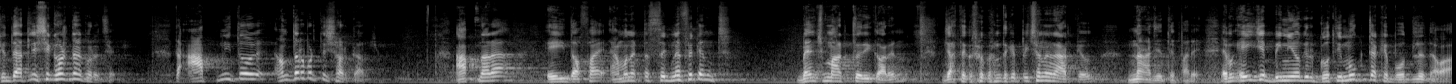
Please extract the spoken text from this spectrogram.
কিন্তু অ্যাটলিস্ট সে ঘোষণা করেছে। তা আপনি তো অন্তর্বর্তী সরকার। আপনারা এই দফায় এমন একটা সিগনিফিক্যান্ট বেঞ্চমার্ক তৈরি করেন, যাতে করে ওখান থেকে পিছনে আর কেউ না যেতে পারে। এবং এই যে বিনিয়োগের গতিমুখটাকে বদলে দেওয়া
